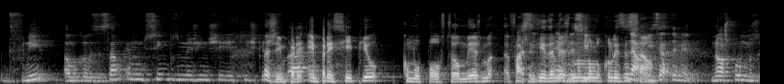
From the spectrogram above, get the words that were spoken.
definir a localização, é muito simples, imagina chega aqui Mas em, em, princípio, como o post é o mesmo, faz assim, sentido a mesma uma localização. Não, exatamente. Nós pomos...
